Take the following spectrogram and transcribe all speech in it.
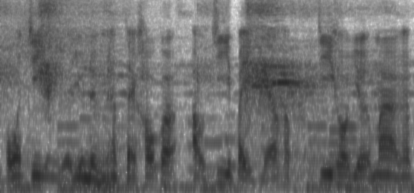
เพราะว่าจี้ยังเหลืออยู่หนึ่งนะครับ แต่เขาก็เอาจี้ไปอีกแล้วครับ จี้เขาเยอะมากครับ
